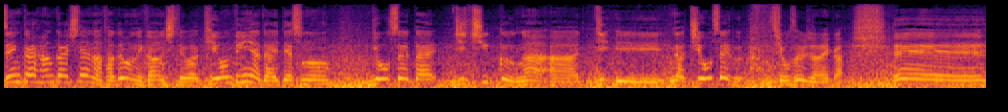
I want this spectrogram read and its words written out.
前回半壊したような建物に関しては基本的には大体その行政体自治区があじ、だ地方政府 地方政府じゃないか。え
